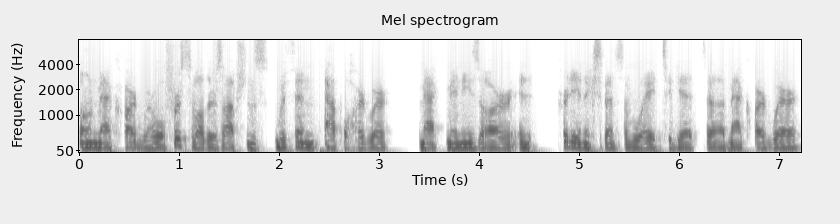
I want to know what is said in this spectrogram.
own Mac hardware, well, first of all, there's options within Apple hardware. Mac Minis are a pretty inexpensive way to get uh, Mac hardware.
